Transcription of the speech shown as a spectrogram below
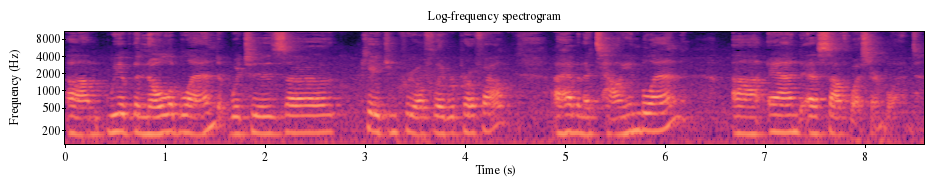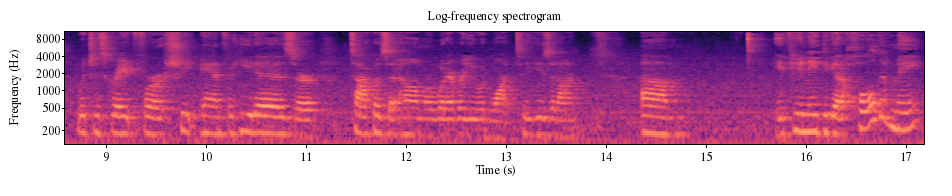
Um, we have the Nola blend, which is a Cajun Creole flavor profile. I have an Italian blend uh, and a Southwestern blend, which is great for sheet pan fajitas or tacos at home or whatever you would want to use it on. Um, if you need to get a hold of me,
